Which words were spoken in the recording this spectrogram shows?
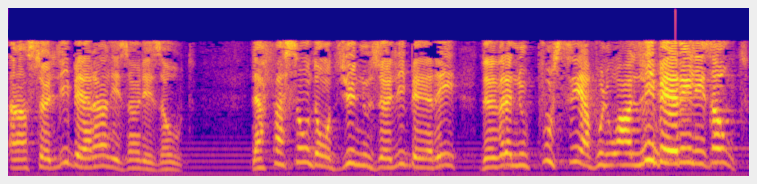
en se libérant les uns les autres. La façon dont Dieu nous a libérés devrait nous pousser à vouloir libérer les autres.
